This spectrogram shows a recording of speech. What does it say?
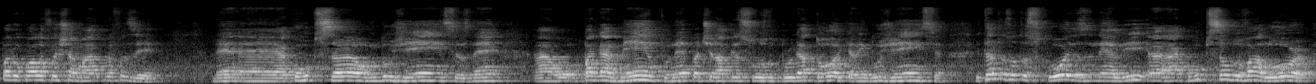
para o qual ela foi chamada para fazer. Né, é, a corrupção, indulgências, né, o pagamento né, para tirar pessoas do purgatório, que era indulgência, e tantas outras coisas né, ali, a, a corrupção do valor,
